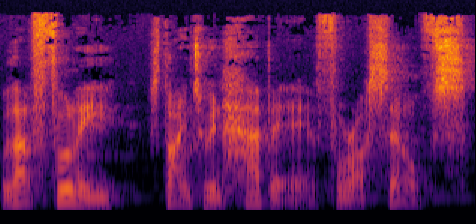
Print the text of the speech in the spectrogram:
without fully starting to inhabit it for ourselves.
